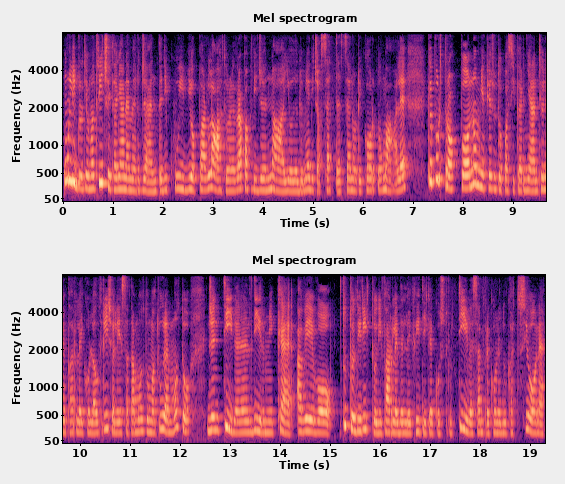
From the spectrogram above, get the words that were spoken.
un libro di un'attrice italiana emergente di cui vi ho parlato nel wrap up di gennaio del 2017 se non ricordo male, che purtroppo non mi è piaciuto quasi per niente. Io ne parlai con l'autrice, lei è stata molto matura e molto gentile nel dirmi che avevo tutto il diritto di farle delle critiche costruttive, sempre con educazione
